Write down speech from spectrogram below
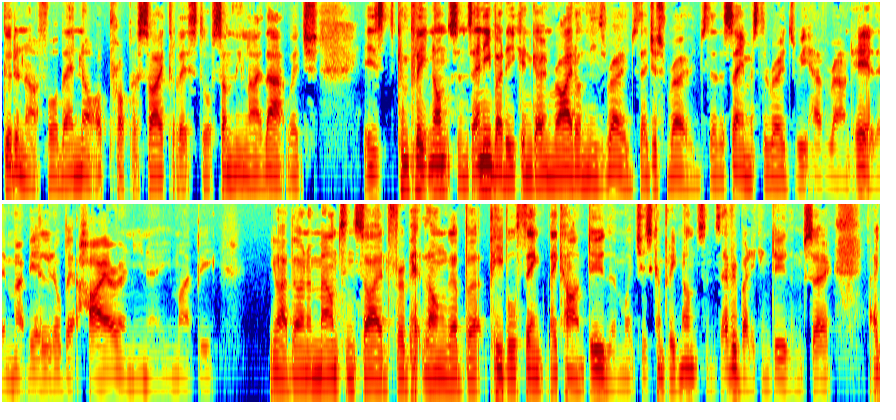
good enough or they're not a proper cyclist or something like that, which is complete nonsense. Anybody can go and ride on these roads. They're just roads. They're the same as the roads we have around here. They might be a little bit higher and you know, you might be you might be on a mountainside for a bit longer, but people think they can't do them, which is complete nonsense. Everybody can do them. So, uh,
